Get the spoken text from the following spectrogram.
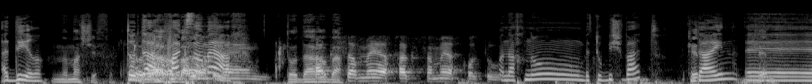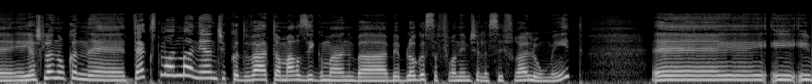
אדיר. ממש יפה. תודה, רבה. חג שמח. תודה חג רבה. שמח, חג שמח, כל טוב. אנחנו בט"ו בשבט, כן, עדיין. כן. אה, יש לנו כאן אה, טקסט מאוד מעניין שכתבה תמר זיגמן בבלוג הספרנים של הספרייה הלאומית. אה, היא, היא,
